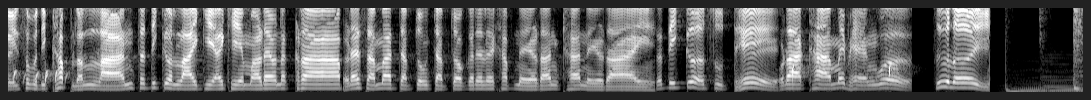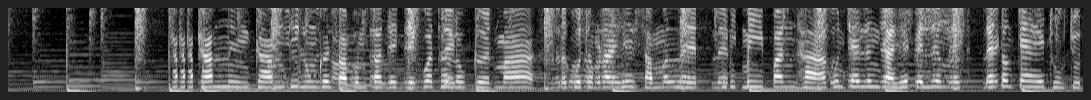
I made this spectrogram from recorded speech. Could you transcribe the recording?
ยสวัสดีครับหลานๆสติกเกอร์ไลน์ KRK มาแล้วนะครับ และสามารถจับจองจับจองกันได้เลยครับในร้านค้าในไลน์ สติกเกอร์สุดเท่ ราคาไม่แพงเวอร์ ซื้อเลย คำหนึ่งคำที่ลุงเคยสอนผมตอนเด็กๆว่าถ้าเราเกิดมาแล้วควรทำอะไรให้สำเร็จมีปัญหาควรแก้เรื่องใหญ่ให้เป็นเรื่องเล็ก และต้องแก้ให้ถูกจุด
